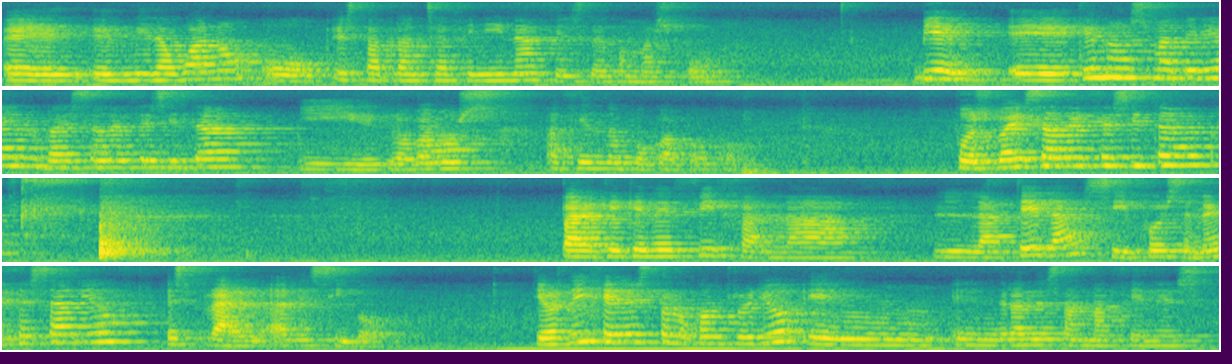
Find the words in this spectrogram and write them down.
el miraguano o esta plancha finina que es de goma espuma. Bien, eh, ¿qué más material vais a necesitar? Y lo vamos haciendo poco a poco. Pues vais a necesitar para que quede fija la, tela, si fuese necesario, spray adhesivo. Ya os dije, esto lo compro yo en, grandes almacenes.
